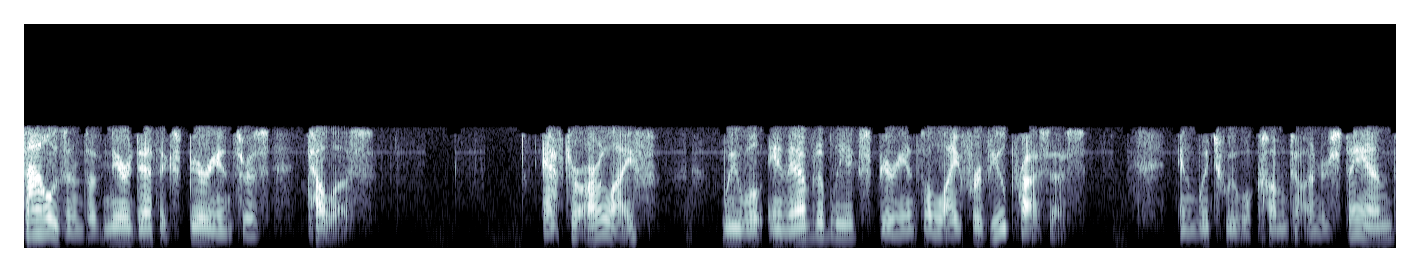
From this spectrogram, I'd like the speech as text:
thousands of near-death experiencers tell us after our life, we will inevitably experience a life review process in which we will come to understand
